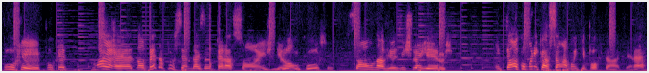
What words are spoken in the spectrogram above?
Por quê? Porque é, 90% das operações de longo curso são navios estrangeiros. Então a comunicação é muito importante, né?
